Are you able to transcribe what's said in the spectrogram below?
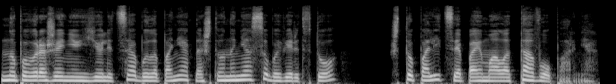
Но по выражению ее лица было понятно, что она не особо верит в то, что полиция поймала того парня.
